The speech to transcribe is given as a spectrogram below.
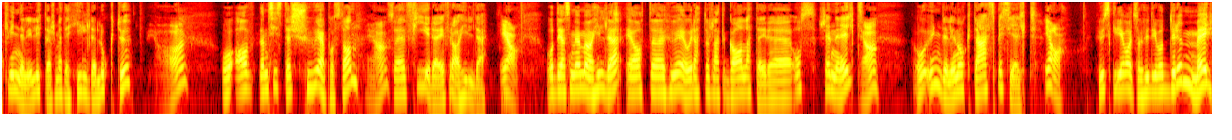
kvinnelig lytter som heter Hilde Luktu. Ja. Og av de siste sju e-postene, Ja. så er fire fra Hilde. Ja. Og det som er med Hilde, er at eh, hun er jo rett og slett gal etter eh, oss generelt. Ja. Og underlig nok deg spesielt. Ja. Hun skriver altså Hun driver og drømmer.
